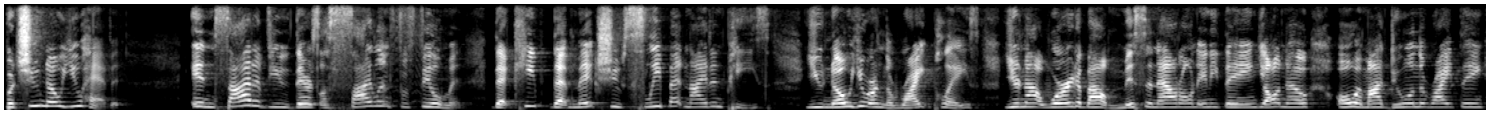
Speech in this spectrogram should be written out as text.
but you know you have it. Inside of you, there's a silent fulfillment that keep that makes you sleep at night in peace. You know you're in the right place. You're not worried about missing out on anything. Y'all know, oh, am I doing the right thing?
